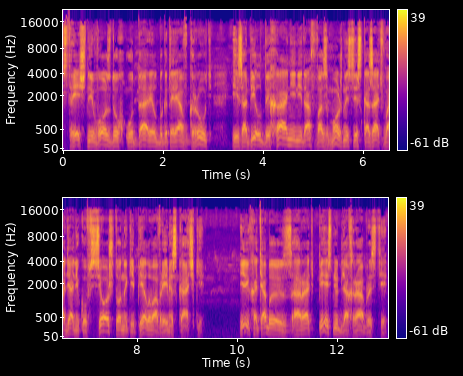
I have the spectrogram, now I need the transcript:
Встречный воздух ударил богатыря в грудь и забил дыхание, не дав возможности сказать водянику все, что накипело во время скачки. Или хотя бы заорать песню для храбрости.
